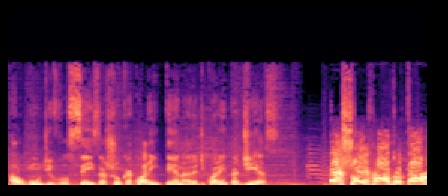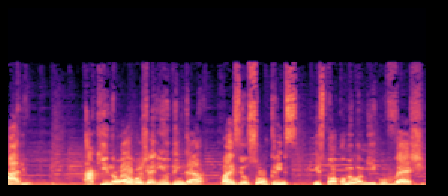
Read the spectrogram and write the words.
Algum de vocês achou que a quarentena era de 40 dias? Achou errado, otário! Aqui não é o Rogerinho do Ingá, mas eu sou o Cris, estou com meu amigo Veste,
